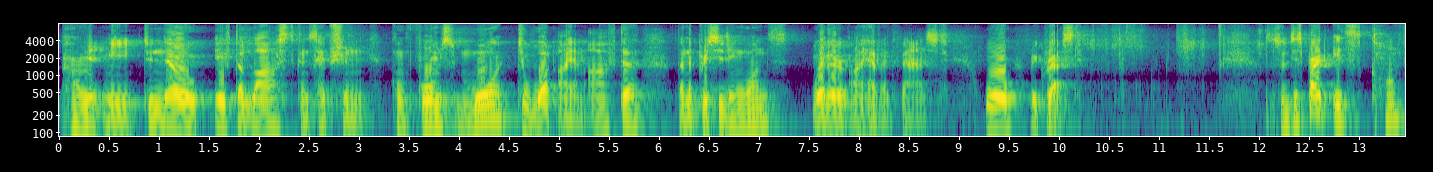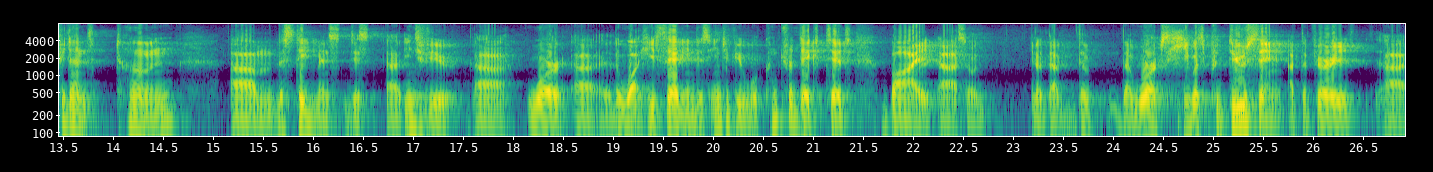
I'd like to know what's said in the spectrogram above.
permit me to know if the last conception conforms more to what I am after than the preceding ones, whether I have advanced or regressed. So despite its confident tone, um, the statements this uh, interview uh, were, uh, the, what he said in this interview were contradicted by, uh, so you know, the, the, the, works he was producing at the very, uh,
